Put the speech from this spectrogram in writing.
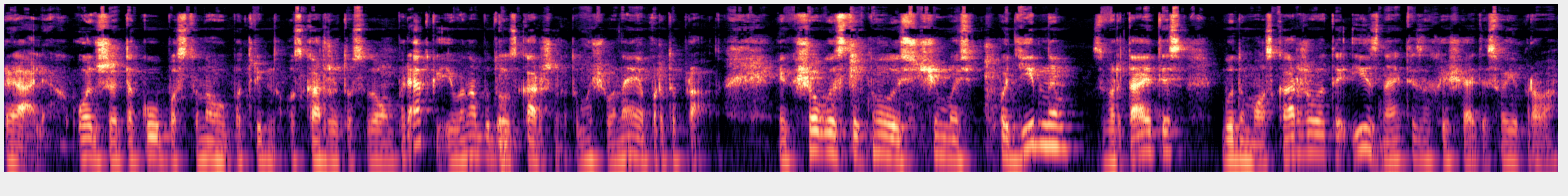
реаліях. Отже, таку постанову потрібно оскаржити у судовому порядку, і вона буде оскаржена, тому що вона є протиправна. Якщо ви стикнулись з чимось подібним, звертайтесь, будемо оскаржувати і знайте, захищайте свої права.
